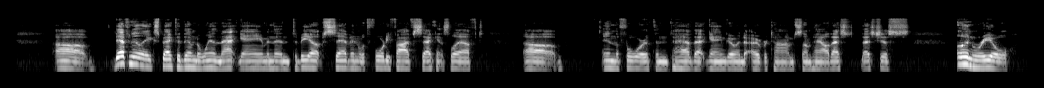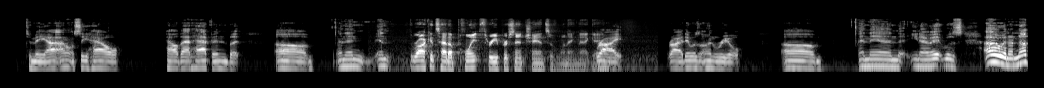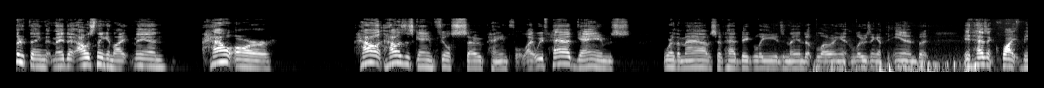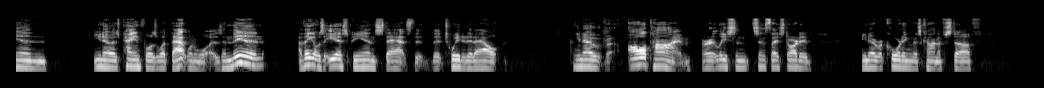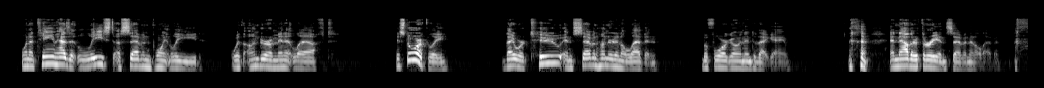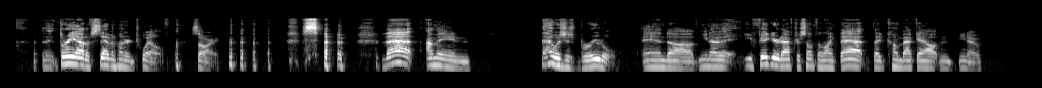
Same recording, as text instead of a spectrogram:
uh, definitely expected them to win that game and then to be up seven with 45 seconds left. Uh, in the fourth and to have that game go into overtime somehow that's that's just unreal to me I, I don't see how how that happened but um and then in the Rockets had a 0.3% chance of winning that game. right right it was unreal um and then you know it was oh and another thing that made that I was thinking like man how are how how does this game feel so painful? Like we've had games where the Mavs have had big leads and they end up blowing it and losing at the end, but it hasn't quite been, you know, as painful as what that one was. And then I think it was ESPN stats that, that tweeted it out. You know, all time, or at least in, since they started, you know, recording this kind of stuff, when a team has at least a seven point lead with under a minute left, historically, they were 2 and 711 before going into that game. and now they're 3 and 7 and 11. 3 out of 712. Sorry. so that I mean that was just brutal. And uh, you know, you figured after something like that they'd come back out and, you know,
